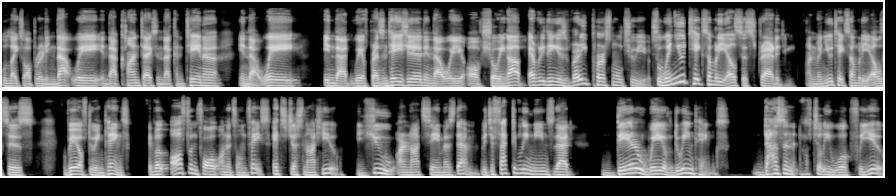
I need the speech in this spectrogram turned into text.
who likes operating that way, in that context, in that container, in that way, in that way of presentation, in that way of showing up. Everything is very personal to you. So when you take somebody else's strategy and when you take somebody else's way of doing things, it will often fall on its own face. It's just not you. You are not same as them, which effectively means that their way of doing things doesn't actually work for you.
